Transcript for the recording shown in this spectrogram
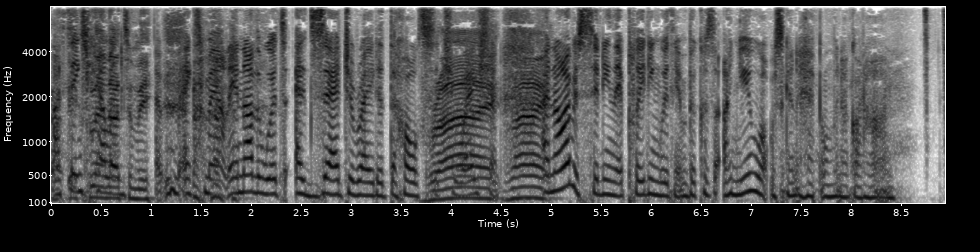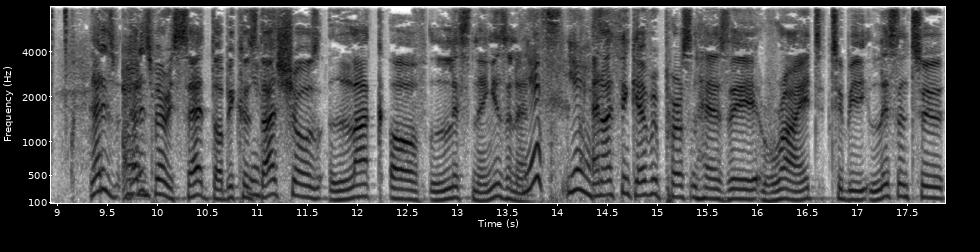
I think explain Helen that to me. makes mountain. In other words, exaggerated the whole situation. Right, right. And I was sitting there pleading with him because I knew what was going to happen when I got home. That is that And- is very sad though because Yes. that shows lack of listening, isn't it? Yes, yes. And I think every person has the right to be listened to,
